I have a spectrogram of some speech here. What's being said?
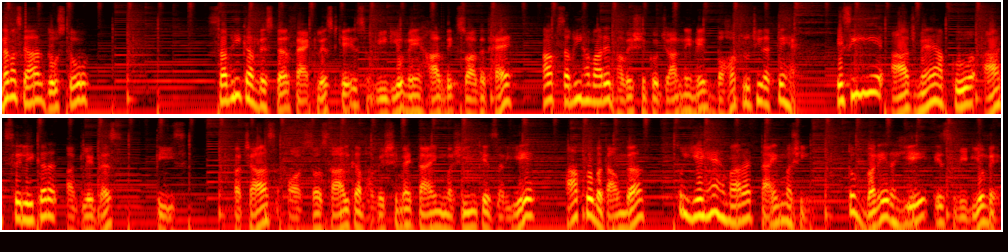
नमस्कार दोस्तों। सभी का मिस्टर फैक्ट लिस्ट के इस वीडियो में हार्दिक स्वागत है। आप सभी हमारे भविष्य को जानने में बहुत रुचि रखते हैं। इसीलिए आज मैं आपको आज से लेकर अगले 10, 30, 50 और 100 साल का भविष्य में टाइम मशीन के ज़रिए आपको बताऊँगा। तो ये है हमारा टाइम मशीन। तो बने रहिए इस वीडियो में।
